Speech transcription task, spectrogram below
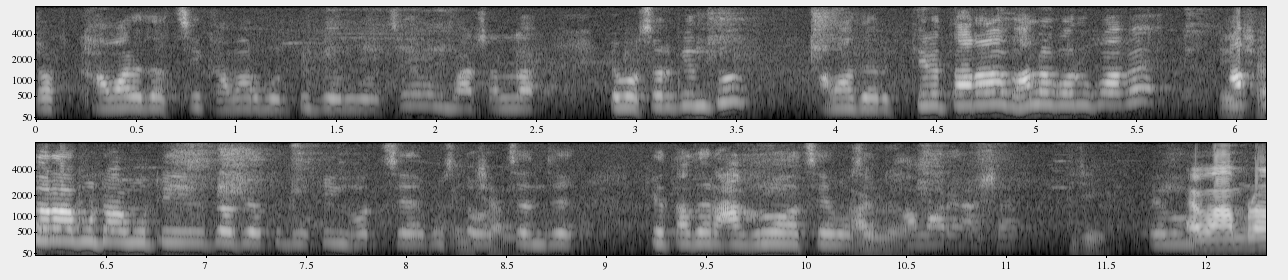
সব খামারে যাচ্ছি খামার ভর্তি গরু আছে এবং মাশাল্লাহ এবছর কিন্তু আমাদের ক্রেতারাও ভালো গরু পাবে। আপনারা মোটামুটি যেহেতু বুকিং হচ্ছে বুঝতে পারছেন যে ক্রেতাদের আগ্রহ আছে এবছর খামারে আসার। এবং আমরা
